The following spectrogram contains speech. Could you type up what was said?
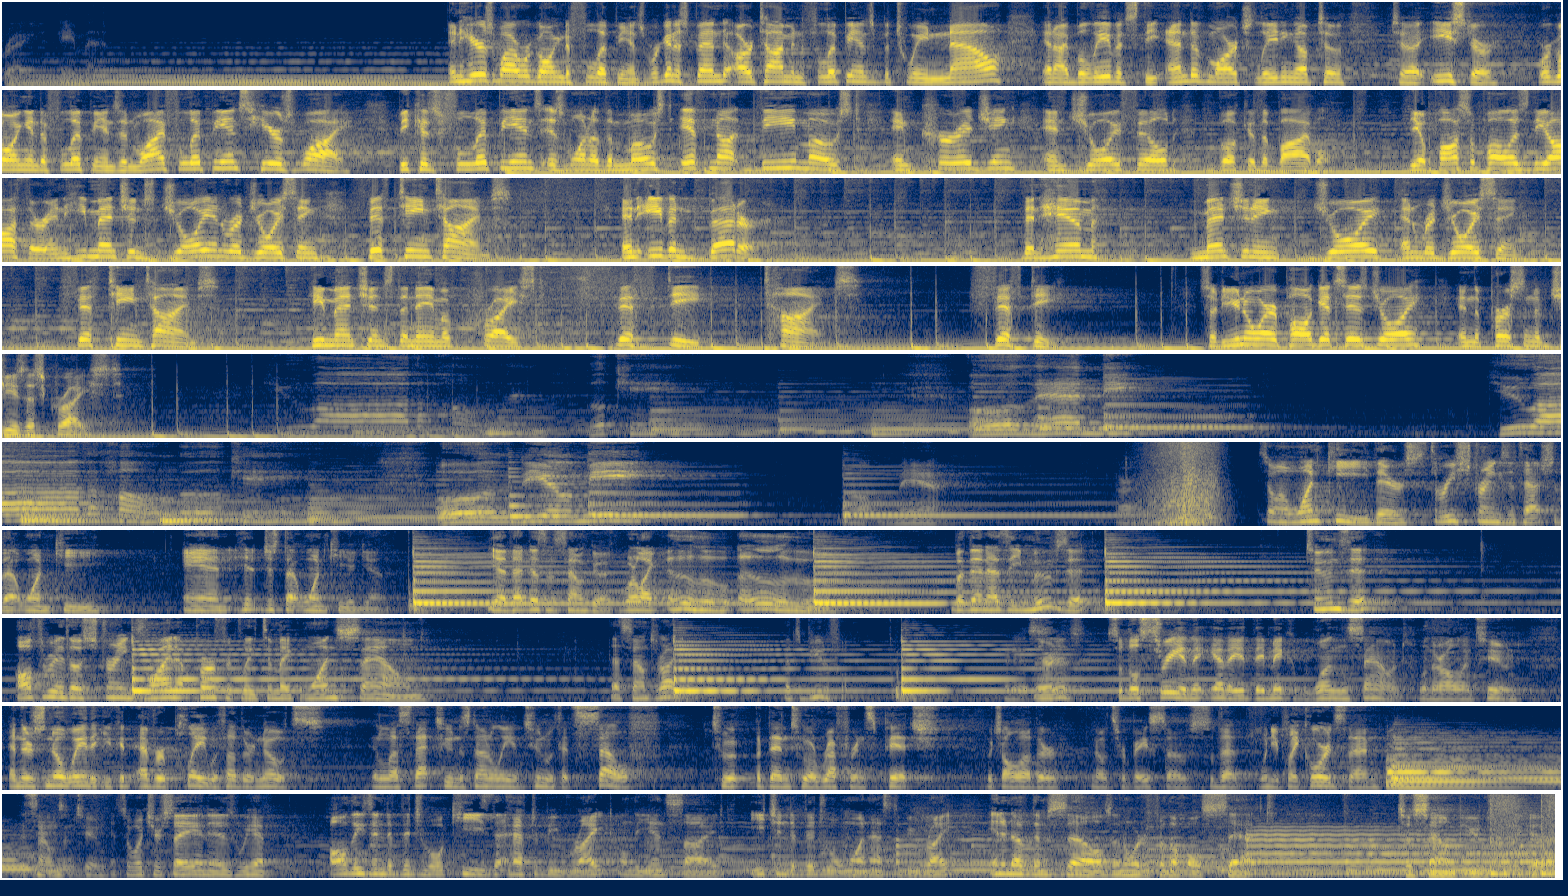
pray. Amen. And here's why we're going to Philippians. We're going to spend our time in Philippians between now and I believe it's the end of March leading up to, to Easter. We're going into Philippians. And why Philippians? Here's why. Because Philippians is one of the most, if not the most, encouraging and joy filled book of the Bible. The Apostle Paul is the author, and he mentions joy and rejoicing 15 times. And even better than him mentioning joy and rejoicing 15 times, he mentions the name of Christ 50 times. 50. So, do you know where Paul gets his joy? In the person of Jesus Christ. So on one key, there's three strings attached to that one key, and hit just that one key again. Yeah, that doesn't sound good. We're like, oh, oh. But then as he moves it, tunes it, all three of those strings line up perfectly to make one sound. That sounds right. That's beautiful. It is. There it is. So those three, and they, yeah, they, they make one sound when they're all in tune. And there's no way that you can ever play with other notes unless that tune is not only in tune with itself, to a, but then to a reference pitch, which all other notes are based of, so that when you play chords, then it sounds in tune. And so what you're saying is we have all these individual keys that have to be right on the inside. Each individual one has to be right in and of themselves in order for the whole set to sound beautiful together.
